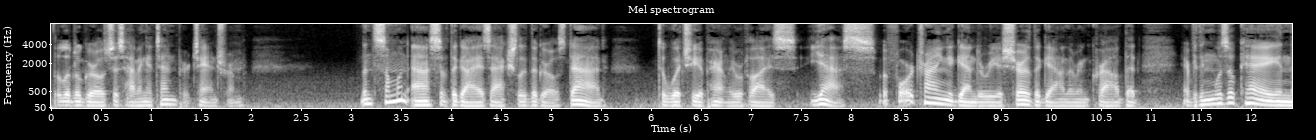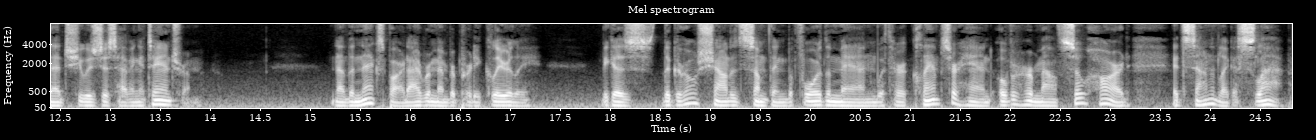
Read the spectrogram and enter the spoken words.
The little girl's just having a temper tantrum. Then someone asks if the guy is actually the girl's dad, to which he apparently replies, yes, before trying again to reassure the gathering crowd that everything was okay and that she was just having a tantrum. Now, the next part I remember pretty clearly, because the girl shouted something before the man with her clamps her hand over her mouth so hard it sounded like a slap.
